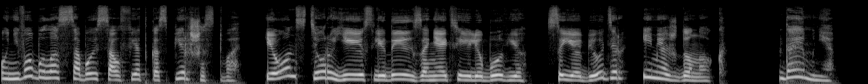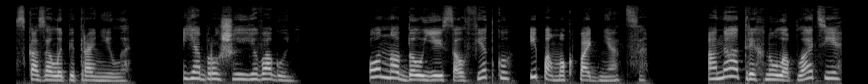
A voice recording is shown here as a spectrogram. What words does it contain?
У него была с собой салфетка с пиршества, и он стер ею следы их занятий любовью с ее бедер и между ног. «Дай мне», — сказала Петронила. «Я брошу ее в огонь». Он отдал ей салфетку и помог подняться. Она отряхнула платье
